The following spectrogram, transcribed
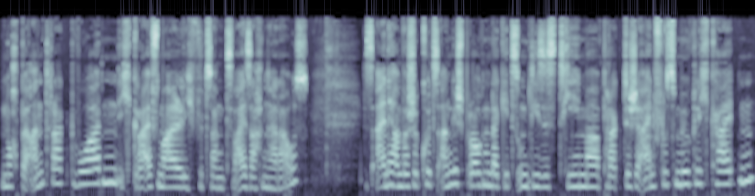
noch beantragt worden. Ich greife mal, ich würde sagen, zwei Sachen heraus. Das eine haben wir schon kurz angesprochen, da geht es um dieses Thema praktische Einflussmöglichkeiten.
